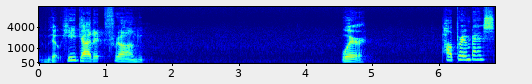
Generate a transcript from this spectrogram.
no, he got it from where? Paul Primrose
